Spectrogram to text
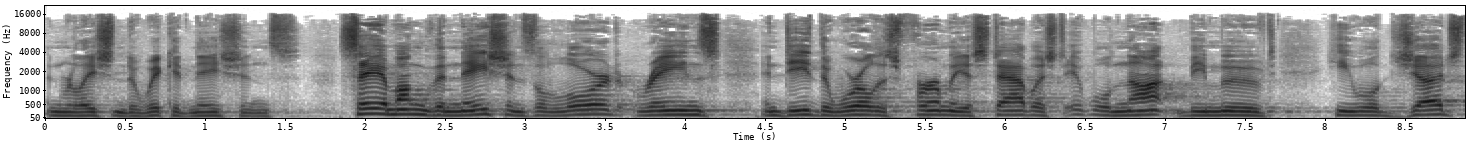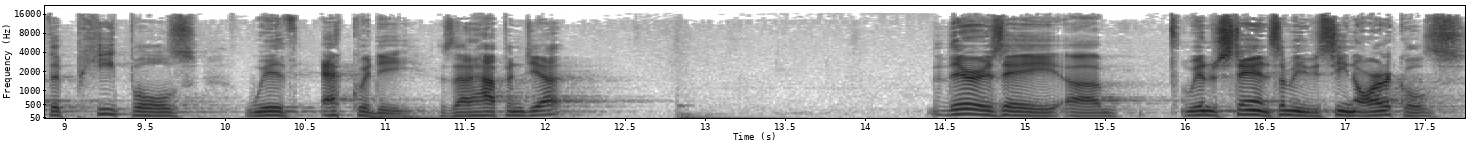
in relation to wicked nations. Say among the nations, the Lord reigns. Indeed, the world is firmly established. It will not be moved. He will judge the peoples with equity. Has that happened yet? There is a, um, we understand, some of you have seen articles.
